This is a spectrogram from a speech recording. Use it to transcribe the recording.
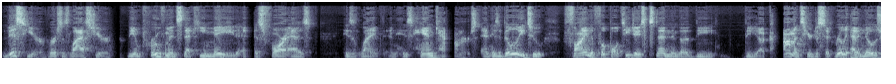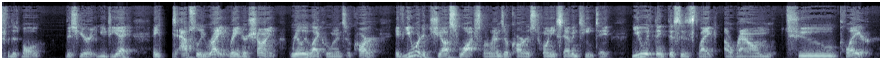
this year versus last year, the improvements that he made as far as his length and his hand counters and his ability to find the football. TJ Snedden in the, the, the uh, comments here just said really had a nose for this ball this year at UGA. And he's absolutely right. Rain or shine, really like Lorenzo Carter. If you were to just watch Lorenzo Carter's 2017 tape, you would think this is like a round two player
